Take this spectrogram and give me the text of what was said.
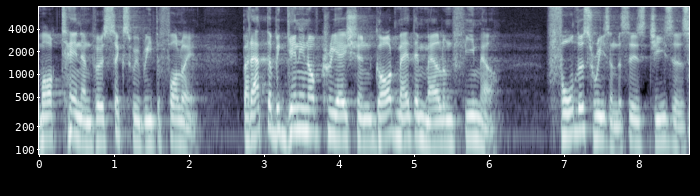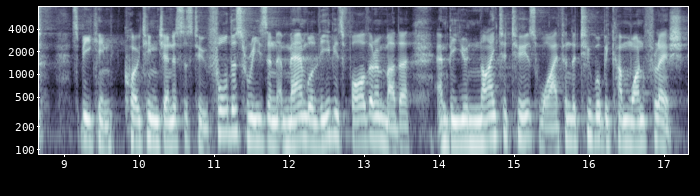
Mark 10 and verse 6, we read the following But at the beginning of creation, God made them male and female. For this reason, this is Jesus speaking, quoting Genesis 2 For this reason, a man will leave his father and mother and be united to his wife, and the two will become one flesh.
